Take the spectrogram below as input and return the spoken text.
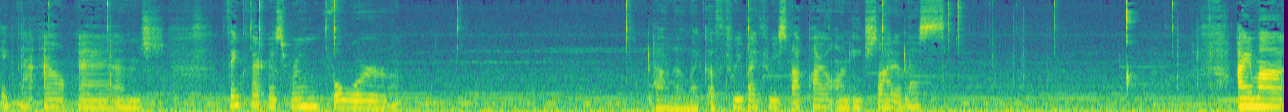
Take that out and I think there is room for I don't know, like a three by three stockpile on each side of this. I'm uh,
